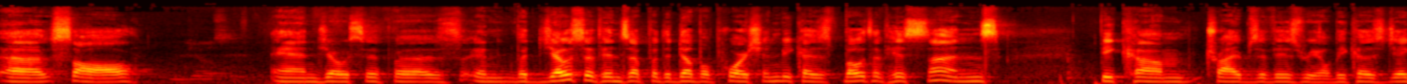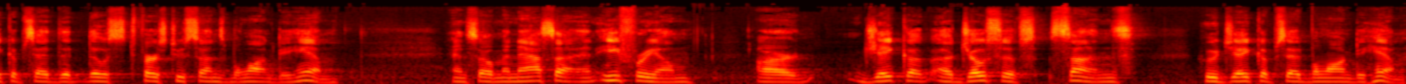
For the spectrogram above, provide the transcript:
uh, Saul and Joseph, was, and but Joseph ends up with a double portion because both of his sons become tribes of Israel because Jacob said that those first two sons belonged to him, and so Manasseh and Ephraim are Jacob, uh, Joseph's sons who Jacob said belonged to him.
